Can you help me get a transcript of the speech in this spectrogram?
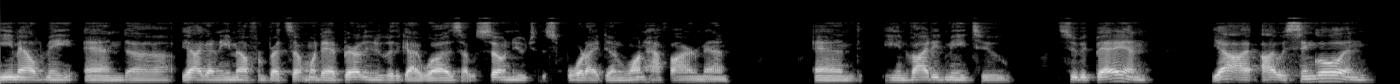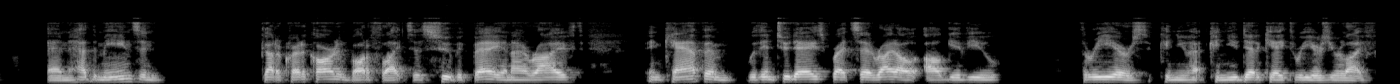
emailed me, and uh, yeah, I got an email from Brett Sutton one day. I barely knew who the guy was. I was so new to the sport. I had done one half Ironman, and he invited me to Subic Bay, and yeah, I, I was single and and had the means and got a credit card and bought a flight to Subic Bay, and I arrived in camp, and within two days, Brett said, "Right, I'll I'll give you three years. Can you ha- can you dedicate three years of your life?"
